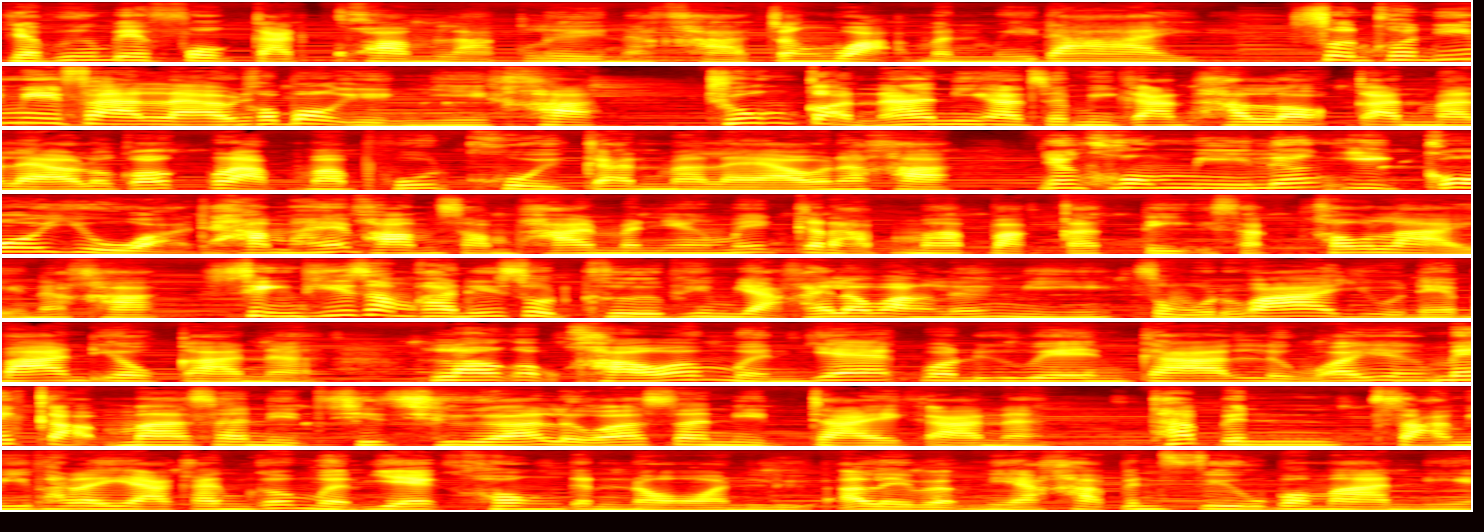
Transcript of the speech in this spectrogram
อย่าเพิ่งไปโฟกัสความรักเลยนะคะ จังหวะมันไม่ได้ ส่วนคนที่มีแฟนแล้วเขาบอกอย่างนี้ค่ะ ช่วงก่อนหน้านี้อาจจะมีการทะเลาะกันมาแล้ว แล้วก็กลับมาพูดคุยกันมาแล้วนะคะ ยังคงมีเรื่องอีโก้อยู่อะทำให้ความสัมพันธ์มันยังไม่กลับมาปกติสักเท่าไหร่นะคะ สิ่งที่สำคัญที่สุดคือพิมพ์อยากให้ระวังเรื่องนี้ สมมติว่าอยู่ในบ้านเดียวกันน่ะเรากับเขาเหมือนแยกบริเวณกัน หรือว่ายังไม่กลับมาสนิทชิดเชื้อ หรือว่าสนิทใจกันน่ะถ้าเป็นสามีภรรยากันก็เหมือนแยกห้องกันนอน หรืออะไรแบบนี้ค่ะ เป็น feel ประมาณนี้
